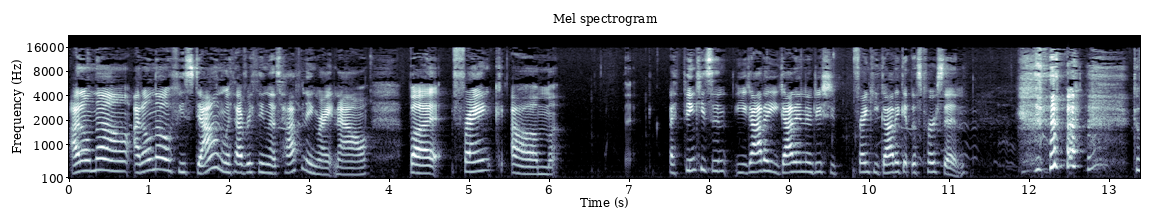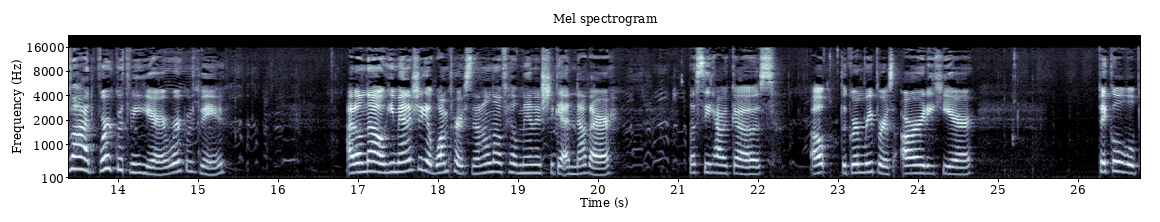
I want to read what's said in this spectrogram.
I don't know. I don't know if he's down with everything that's happening right now. But Frank, um, I think he's in. You gotta, you gotta introduce you, Frank. You gotta get this person. Come on, work with me here. Work with me. I don't know. He managed to get one person. I don't know if he'll manage to get another. Let's see how it goes. Oh, the Grim Reaper is already here. Pickle will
